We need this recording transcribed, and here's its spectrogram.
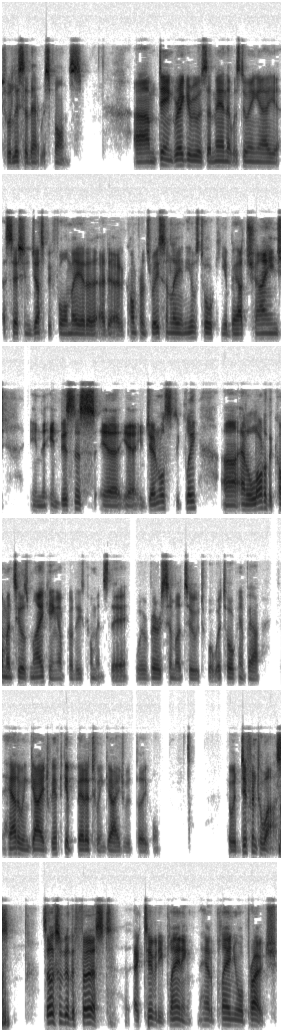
to elicit that response. Um, Dan Gregory was a man that was doing a, a session just before me at a, at a, conference recently, and he was talking about change in in business uh, yeah, in general, strictly. Uh, and a lot of the comments he was making, I've got these comments there, were very similar to, to what we're talking about. How to engage. We have to get better to engage with people. who are different to us. So let's look at the first activity, planning, how to plan your approach.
